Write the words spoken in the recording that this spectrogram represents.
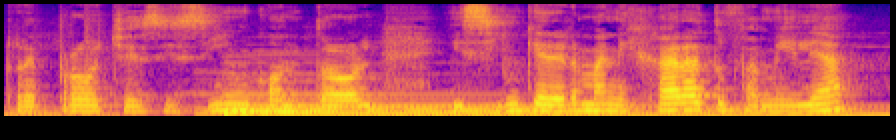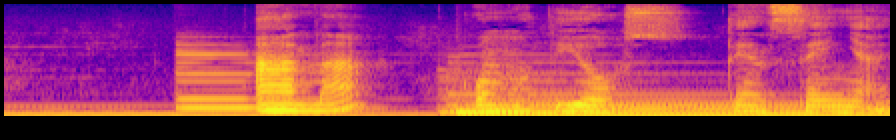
reproches y sin control y sin querer manejar a tu familia, ama como Dios te enseña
